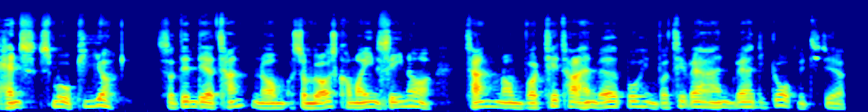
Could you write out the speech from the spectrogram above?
hans små piger. Så den der tanken om, som jo også kommer ind senere, tanken om, hvor tæt har han været på hende, hvor tæt, hvad, har han, hvad har de gjort med de der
